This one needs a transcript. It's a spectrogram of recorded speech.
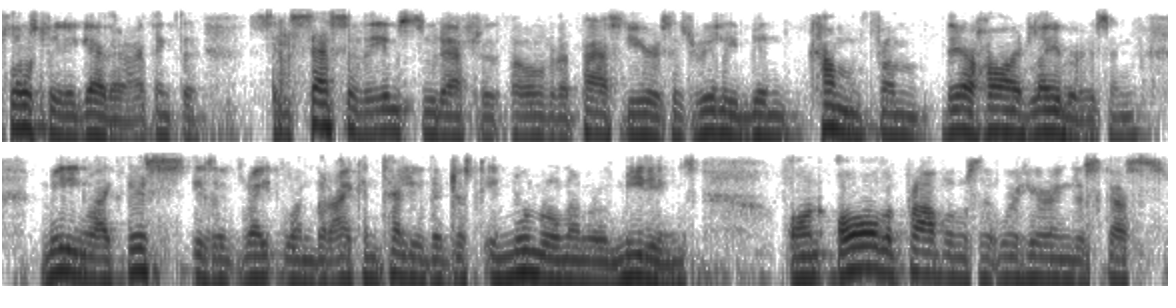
closely together. I think the success of the Institute after, over the past years has really been come from their hard labors. And meeting like this is a great one, but I can tell you there are just innumerable number of meetings on all the problems that we're hearing discussed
